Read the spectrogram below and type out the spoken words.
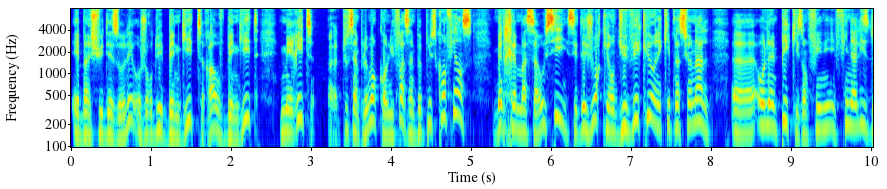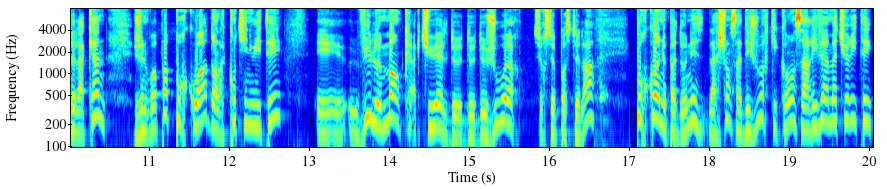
Eh ben, je suis désolé, aujourd'hui, Benguit, Raouf Benguit, mérite euh, tout simplement qu'on lui fasse un peu plus confiance. Ben Massa aussi, c'est des joueurs qui ont du vécu en équipe nationale euh, olympique, ils ont fini finalistes de la Cannes. Je ne vois pas pourquoi, dans la continuité, et vu le manque actuel de, de- de joueurs sur ce poste-là, pourquoi ne pas donner la chance à des joueurs qui commencent à arriver à maturité?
